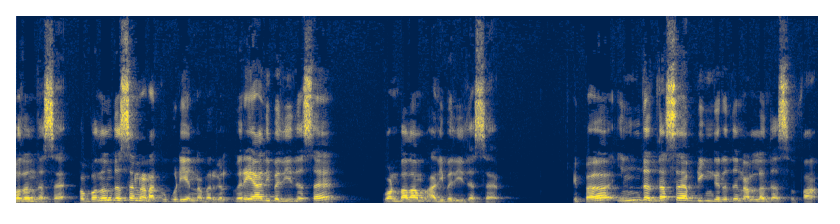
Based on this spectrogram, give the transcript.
புதன் தசை. இப்போ புதன் தசை நடக்கக்கூடிய நபர்கள் விரையாதிபதி தசை ஒன்பதாம் அதிபதி தசை. இப்போ இந்த தசை அப்படிங்கிறது நல்ல தசை தான்.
